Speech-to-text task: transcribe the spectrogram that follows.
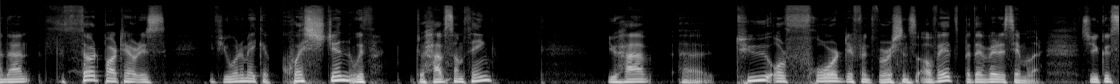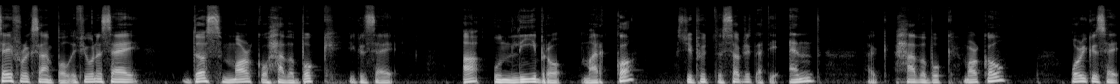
And then the third part here is if you want to make a question with to have something, you have uh, two or four different versions of it, but they're very similar. So you could say, for example, if you want to say, Does Marco have a book? You could say, Ha un libro Marco? So you put the subject at the end, like have a book Marco. Or you could say,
